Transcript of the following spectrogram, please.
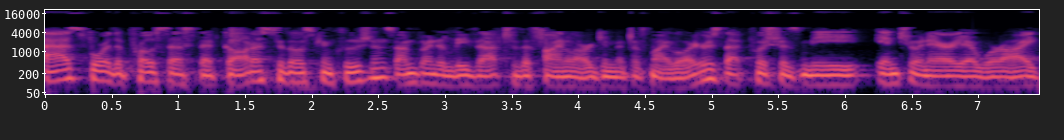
As for the process that got us to those conclusions, I'm going to leave that to the final argument of my lawyers. That pushes me into an area where I,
